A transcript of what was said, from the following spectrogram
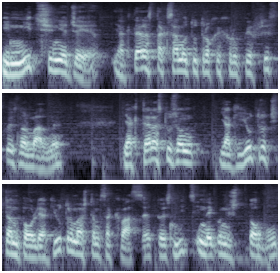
i nic się nie dzieje. Jak teraz tak samo tu trochę chrupie, wszystko jest normalne. Jak teraz tu są, jak jutro ci tam boli, jak jutro masz tam zakwasy, to jest nic innego niż dowód,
